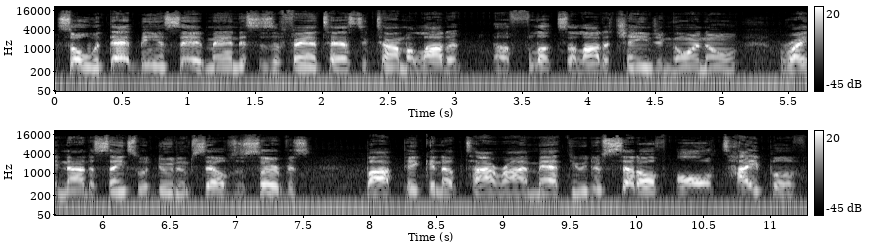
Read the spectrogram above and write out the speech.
So with that being said, man, this is a fantastic time. A lot of uh, flux, a lot of changing going on right now. The Saints will do themselves a service by picking up Tyrann Mathieu. It'll set off all type of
